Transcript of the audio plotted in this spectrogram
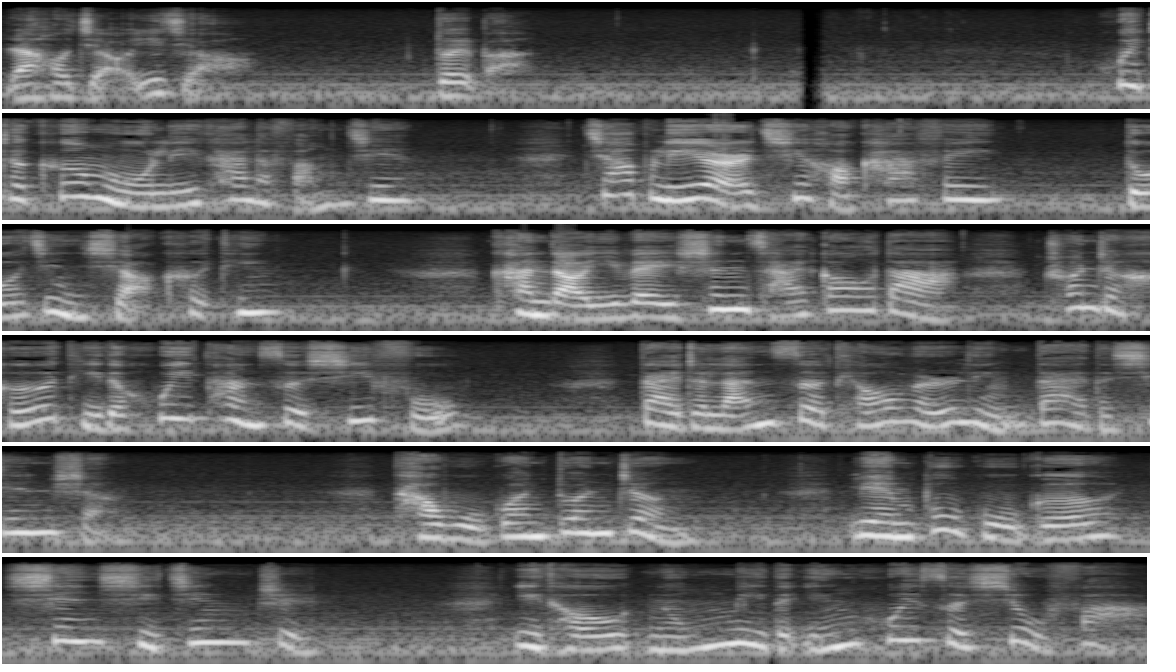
然后搅一搅，对吧？惠特科姆离开了房间，加布里尔沏好咖啡，踱进小客厅，看到一位身材高大、穿着合体的灰炭色西服。带着蓝色条纹领带的先生，他五官端正，脸部骨骼纤细精致，一头浓密的银灰色秀发，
